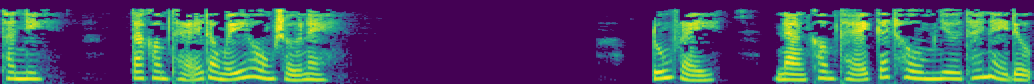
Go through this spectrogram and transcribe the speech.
Thanh Nhi, ta không thể đồng ý hôn sự này. Đúng vậy, nàng không thể kết hôn như thế này được.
